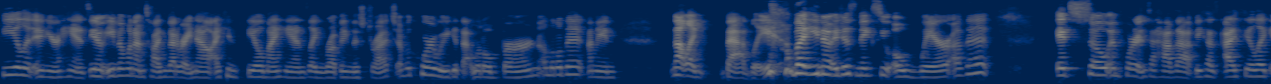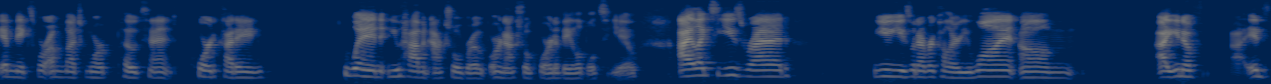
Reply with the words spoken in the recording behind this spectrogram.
feel it in your hands. You know, even when I'm talking about it right now, I can feel my hands like rubbing the stretch of a cord where you get that little burn a little bit. I mean, not like badly, but you know, it just makes you aware of it. It's so important to have that because I feel like it makes for a much more potent cord cutting when you have an actual rope or an actual cord available to you. I like to use red you use whatever color you want. Um, I, you know, it's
